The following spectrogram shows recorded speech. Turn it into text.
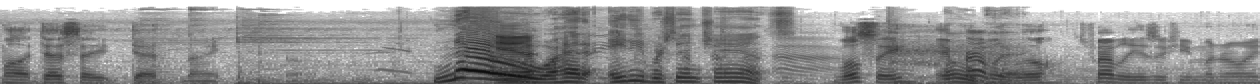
Well, it does say Death Knight. No, I had an eighty percent chance. We'll see. It Oh, probably okay. will. It probably is a humanoid.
